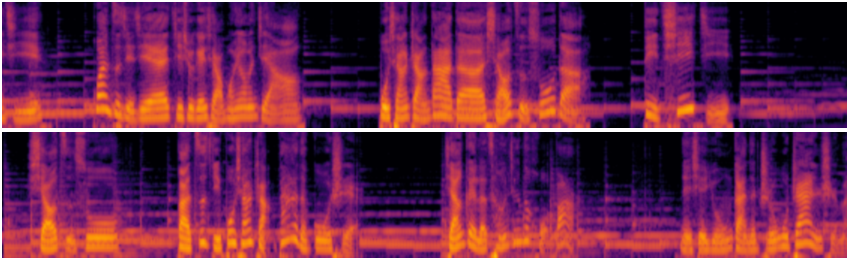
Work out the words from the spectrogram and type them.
一集，罐子姐姐继续给小朋友们讲《不想长大的小紫苏》的第七集。小紫苏把自己不想长大的故事讲给了曾经的伙伴儿，那些勇敢的植物战士们。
